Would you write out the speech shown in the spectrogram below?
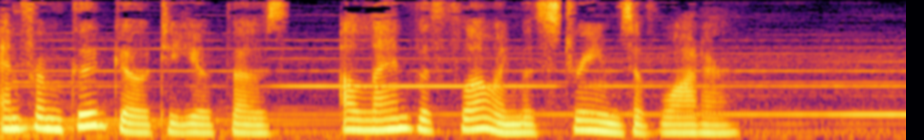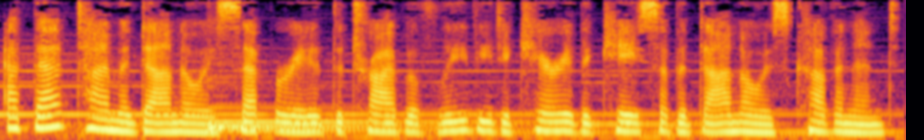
and from Gudgod to Yupos, a land with flowing with streams of water. At that time Adonai separated the tribe of Levi to carry the case of Adonai's covenant,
